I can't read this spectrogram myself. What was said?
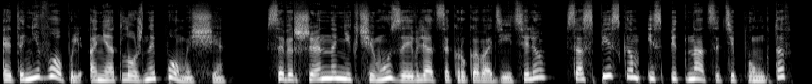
Это не вопль о неотложной помощи. Совершенно ни к чему заявляться к руководителю со списком из 15 пунктов,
